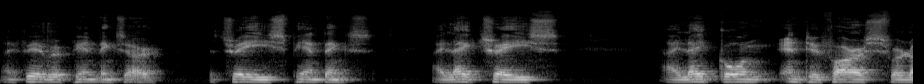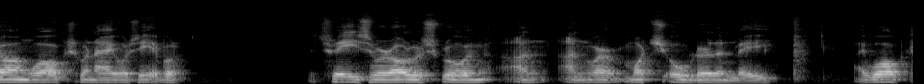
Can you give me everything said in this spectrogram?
My favourite paintings are the trees paintings. I like trees. I like going into forests for long walks when I was able. The trees were always growing and, and were much older than me. I walked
